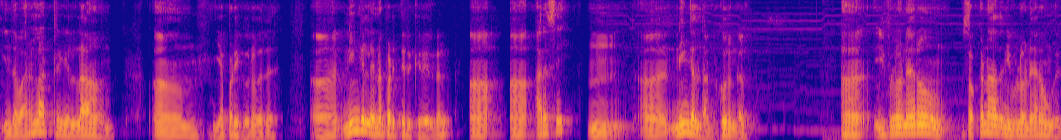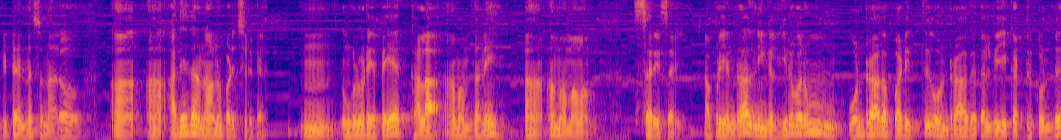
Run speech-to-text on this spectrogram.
இந்த வரலாற்றை எல்லாம் எப்படி கூறுவது? நீங்கள் என்ன படித்திருக்கிறீர்கள்? ஆ, ஆ, அரசே? ம் நீங்கள் தான் கூறுங்கள். இவ்வளோ நேரம் சொக்கநாதன் இவ்வளோ நேரம் உங்ககிட்ட என்ன சொன்னாரோ ஆ, ஆ, அதே தான் நானும் படிச்சிருக்கேன். ம் உங்களுடைய பெயர் கலா. ஆமாம் தானே? ஆ ஆமாம் ஆமாம். சரி சரி. அப்படி என்றால் நீங்கள் இருவரும் ஒன்றாக படித்து ஒன்றாக கல்வியை கற்றுக்கொண்டு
